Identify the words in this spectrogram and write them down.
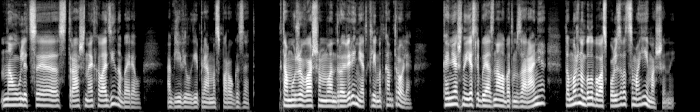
«На улице страшная холодина, Берил», — объявил ей прямо с порога Зет. «К тому же в вашем ландровере нет климат-контроля. Конечно, если бы я знал об этом заранее, то можно было бы воспользоваться моей машиной.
